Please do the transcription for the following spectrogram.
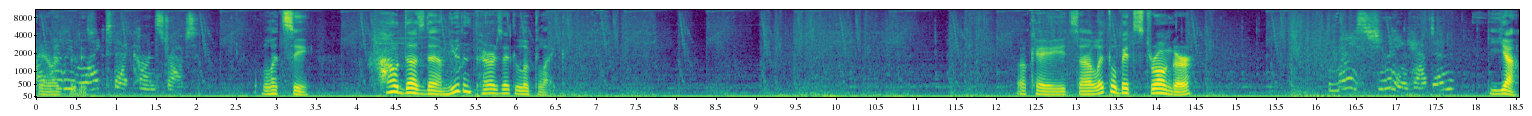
Okay, I let's really do this. liked that construct. Let's see. How does the mutant parasite look like? Okay, it's a little bit stronger. Nice shooting, Captain. Yeah.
